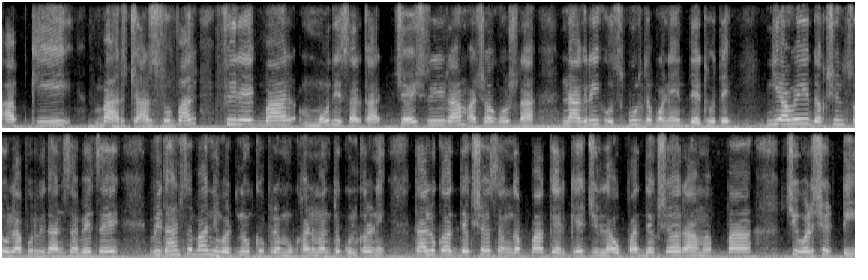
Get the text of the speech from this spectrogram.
आपकी बार चारसो बार फिर एक बार मोदी सरकार. जय श्री राम अशा घोषणा नागरिक उत्स्फूर्तपणे देत होते. यावेळी दक्षिण सोलापूर विधानसभेचे विधानसभा निवडणूक प्रमुख हनुमंत कुलकर्णी तालुका अध्यक्ष संगप्पा केरके जिल्हा उपाध्यक्ष रामप्पा चिवडशेट्टी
